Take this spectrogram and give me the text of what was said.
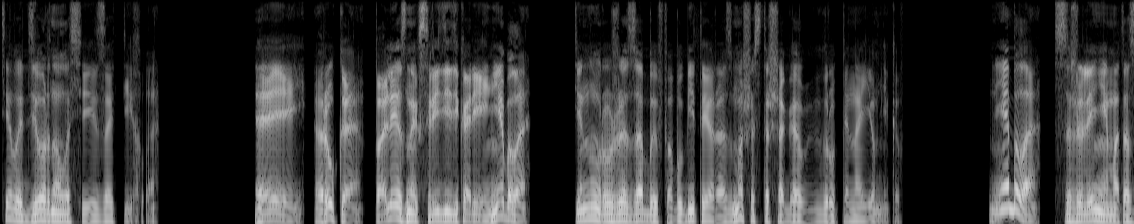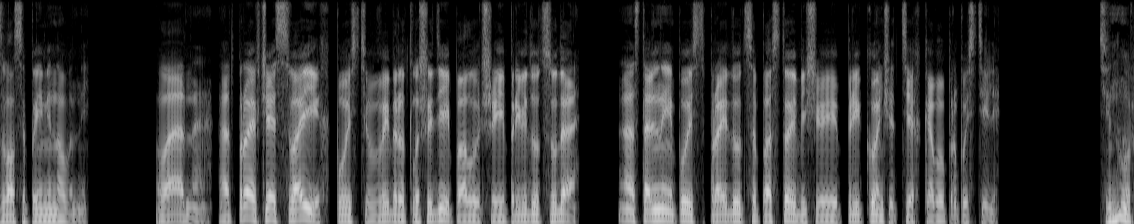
Тело дернулось и затихло. «Эй, рука! Полезных среди дикарей не было?» Тенур, уже забыв об убитой, размашисто шагал к группе наемников. «Не было», — с сожалением отозвался поименованный. «Ладно, отправь часть своих, пусть выберут лошадей получше и приведут сюда, а остальные пусть пройдутся по стойбищу и прикончат тех, кого пропустили». «Тенур»,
